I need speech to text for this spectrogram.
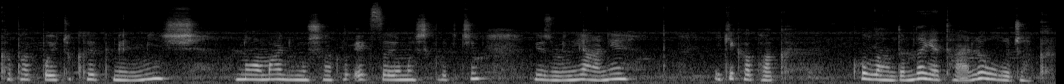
Kapak boyutu 40 milmiş. Normal yumuşaklık, ekstra yumuşaklık için 100 mil. Yani iki kapak kullandığımda yeterli olacak.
